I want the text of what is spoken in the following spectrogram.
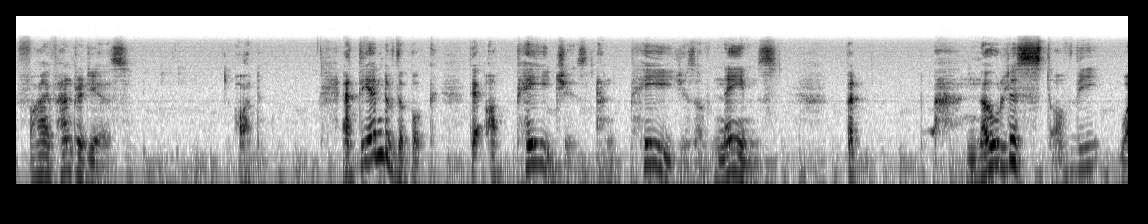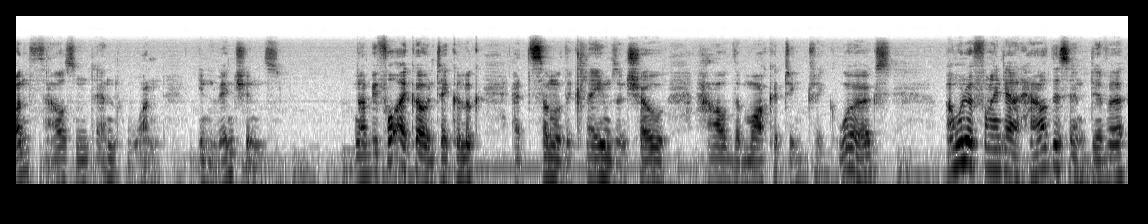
500 years. Odd. At the end of the book, there are pages and pages of names, but uh, no list of the 1001 inventions. Now, before I go and take a look at some of the claims and show how the marketing trick works, I want to find out how this endeavor,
